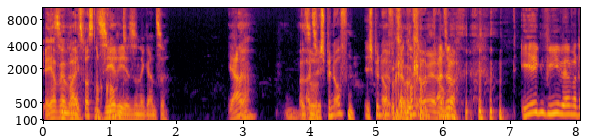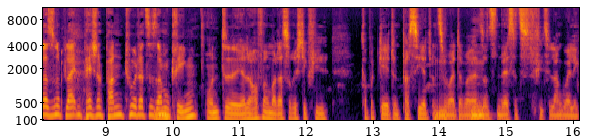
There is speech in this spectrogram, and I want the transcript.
Ja, ja so wer eine weiß, was noch Serie, kommt. so eine ganze. Ja, Ja, also, also- ich bin offen. Ich bin Ja, offen. okay, da kommt ja also irgendwie werden wir da so eine Pleiten, Pech und Pannentour Mhm. da zusammenkriegen. Und äh, ja, da hoffen wir mal, dass so richtig viel kaputt geht und passiert und so Mhm. weiter, weil Mhm. ansonsten wäre es jetzt viel zu langweilig.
